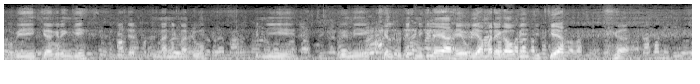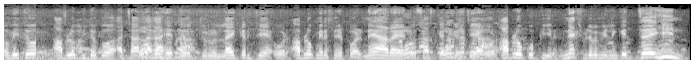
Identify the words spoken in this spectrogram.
अभी क्या करेंगे? अभी नानी माँ तो अभी अभी मैं खेल तो देखने के लिए आया है। अभी हमारे गाँव भी जीत गया। अभी तो आप लोग वीडियो को अच्छा लगा है तो ज़रूर लाइक करिए और आप लोग मेरे चैनल पर नए आ रहे हैं तो सब्सक्राइब करिए और आप लोग को फिर नेक्स्ट वीडियो में मिलेंगे। जय हिंद!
